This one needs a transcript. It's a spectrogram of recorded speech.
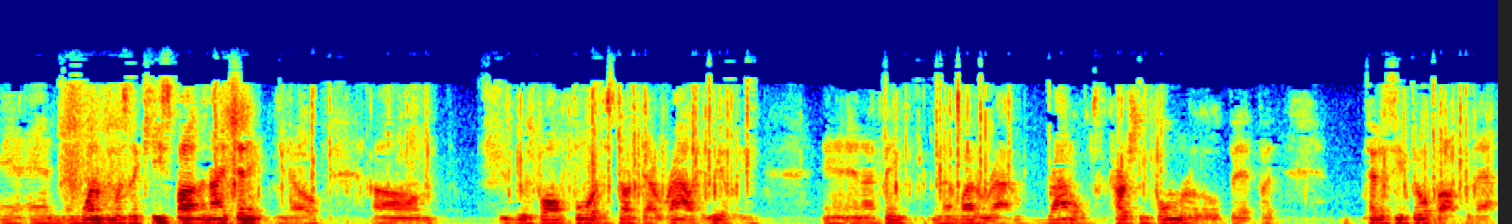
and, and one of them was the key spot in the ninth inning. You know, um, it was ball four to start that rally, really, and, and I think that might have rat- rattled Carson Fulmer a little bit, but Tennessee built off of that,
